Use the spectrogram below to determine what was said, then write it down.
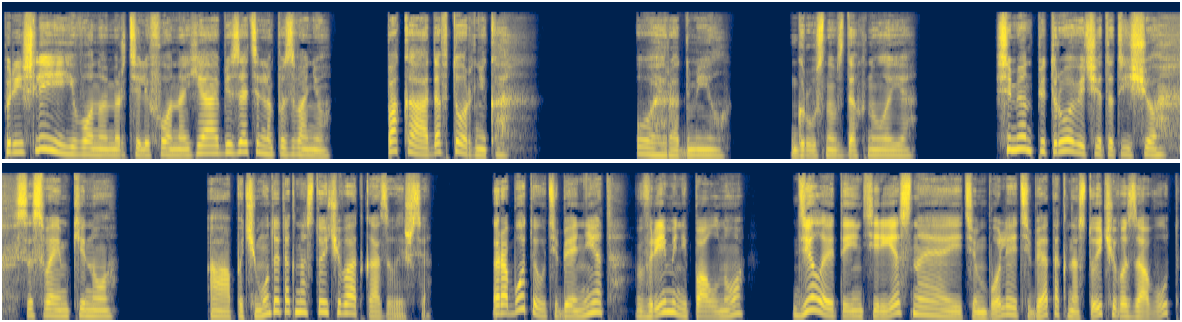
Пришли его номер телефона, я обязательно позвоню. Пока, до вторника. Ой, Радмил, грустно вздохнула я. Семён Петрович этот еще со своим кино. А почему ты так настойчиво отказываешься? Работы у тебя нет, времени полно, дело это интересное, и тем более тебя так настойчиво зовут.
